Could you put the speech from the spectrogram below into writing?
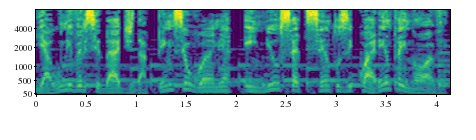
e a Universidade da Pensilvânia em 1749.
